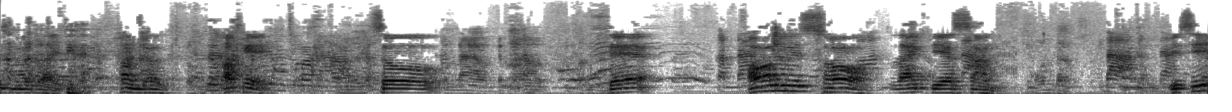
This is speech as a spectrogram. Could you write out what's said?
is not right. Kondal. Okay. So they always saw like their son. You see,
